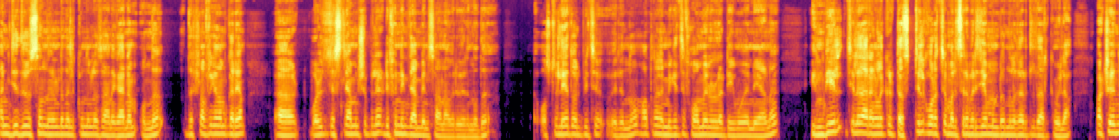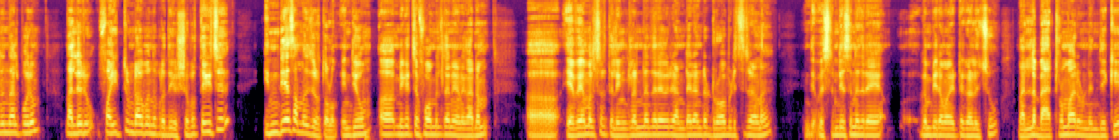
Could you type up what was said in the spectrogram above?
അഞ്ച് ദിവസം നീണ്ടു നിൽക്കുന്നുള്ള സാധനം. കാരണം ഒന്ന് ദക്ഷിണാഫ്രിക്ക നമുക്കറിയാം വേൾഡ് ടെസ്റ്റ് ചാമ്പ്യൻഷിപ്പിലെ ഡിഫൻഡിങ് ചാമ്പ്യൻസ് ആണ് അവർ വരുന്നത്. ഓസ്ട്രേലിയയെ തോൽപ്പിച്ച് വരുന്നു. മാത്രമല്ല മികച്ച ഫോമിലുള്ള ടീം തന്നെയാണ്. ഇന്ത്യയിൽ ചില താരങ്ങൾക്ക് ടെസ്റ്റിൽ കുറച്ച് മത്സരപരിചയം ഉണ്ടെന്നുള്ള കാര്യത്തിൽ തർക്കമില്ല. പക്ഷേ എന്നാൽ പോലും നല്ലൊരു ഫൈറ്റ് ഉണ്ടാകുമെന്ന് പ്രതീക്ഷിച്ചു. പ്രത്യേകിച്ച് ഇന്ത്യയെ സംബന്ധിച്ചിടത്തോളം ഇന്ത്യയും മികച്ച ഫോമിൽ തന്നെയാണ്. കാരണം എവേ മത്സരത്തിൽ ഇംഗ്ലണ്ടിനെതിരെ ഒരു രണ്ട് രണ്ട് ഡ്രോ പിടിച്ചിട്ടാണ് ഇന്ത്യ വെസ്റ്റ് ഇൻഡീസിനെതിരെ ഗംഭീരമായിട്ട് കളിച്ചു. നല്ല ബാറ്റർമാരുണ്ട് ഇന്ത്യയ്ക്ക്.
